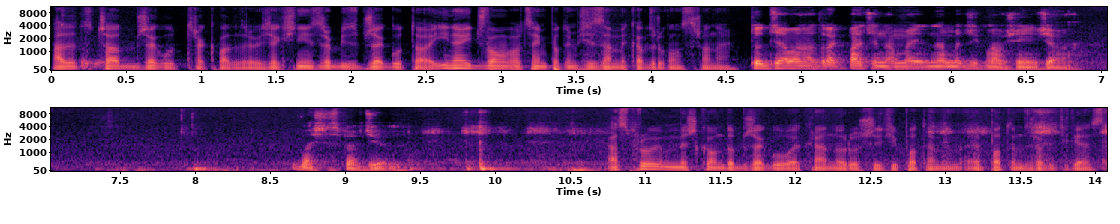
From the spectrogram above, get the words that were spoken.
Ale to trzeba od brzegu trackpada zrobić. Jak się nie zrobi z brzegu, to i no i dwoma palcami potem się zamyka w drugą stronę. To działa na trackpadzie, na, na Magic Mouse nie działa. Właśnie sprawdziłem. A spróbuj myszką do brzegu ekranu ruszyć i potem, y, potem zrobić gest.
